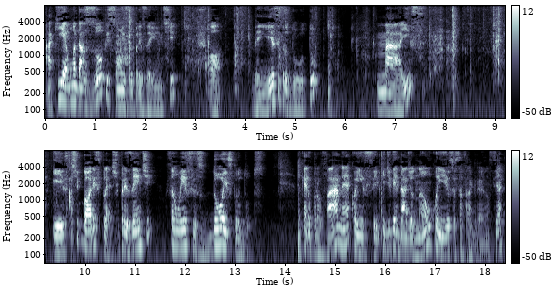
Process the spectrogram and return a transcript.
Aqui é uma das opções do presente. Ó, vem esse produto, mais este Body Splash. O presente são esses dois produtos. Quero provar, né? Conhecer, porque de verdade eu não conheço essa fragrância.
